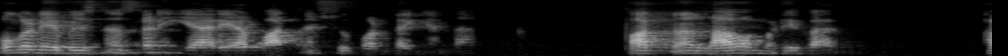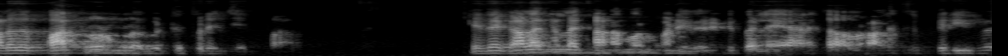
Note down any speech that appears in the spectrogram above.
உங்களுடைய பிஸ்னஸில் நீங்கள் யாரையா பார்ட்னர்ஷிப் பண்ணுறீங்கன்னா பார்ட்னர் லாபம் அடைவார் அல்லது பார்ட்னர் உங்களை விட்டு பிரிஞ்சிருப்பார் இந்த காலங்களில் கணவன் மனைவி ரெண்டு பேரில் யாருக்காவது ஒரு ஆளுக்கு பிரிவு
